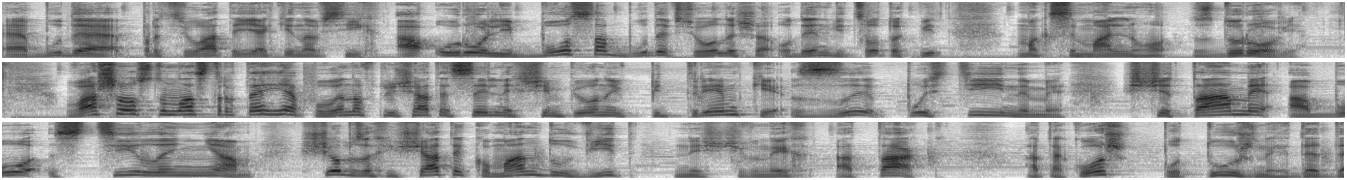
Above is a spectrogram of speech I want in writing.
е, буде працювати як і на всіх. А у ролі боса буде всього лише 1% від максимального здоров'я. Ваша основна стратегія повинна включати сильних чемпіонів підтримки з постійними щитами або зціленням, щоб захищати команду від нищівних атак, а також потужних ДД,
